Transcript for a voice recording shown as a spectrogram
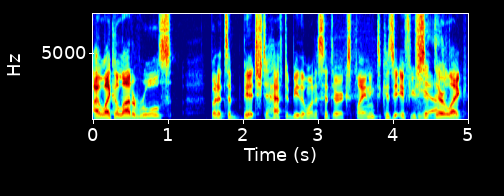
I like a lot of rules, but it's a bitch to have to be the one to sit there explaining. To because if you sit Yeah. there like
